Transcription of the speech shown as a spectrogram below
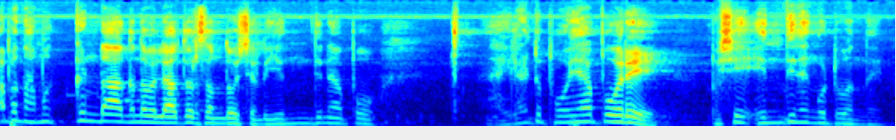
അപ്പോൾ നമുക്കുണ്ടാകുന്ന വല്ലാത്തൊരു സന്തോഷമുണ്ട്. എന്തിനാ അപ്പോൾ അതിലായിട്ട് പോയാൽ പോരെ. പക്ഷേ എന്തിനങ്ങോട്ട് വന്ന്?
